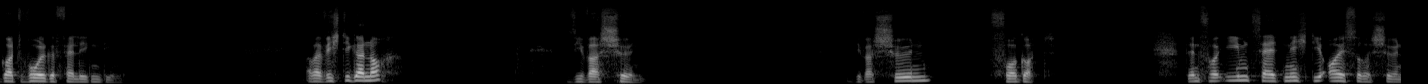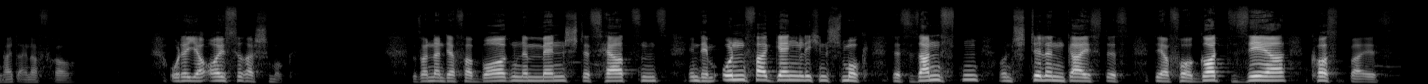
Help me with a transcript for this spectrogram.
Gott wohlgefälligen Dienst. Aber wichtiger noch, sie war schön. Sie war schön vor Gott. Denn vor ihm zählt nicht die äußere Schönheit einer Frau oder ihr äußerer Schmuck, sondern der verborgene Mensch des Herzens in dem unvergänglichen Schmuck des sanften und stillen Geistes, der vor Gott sehr kostbar ist.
